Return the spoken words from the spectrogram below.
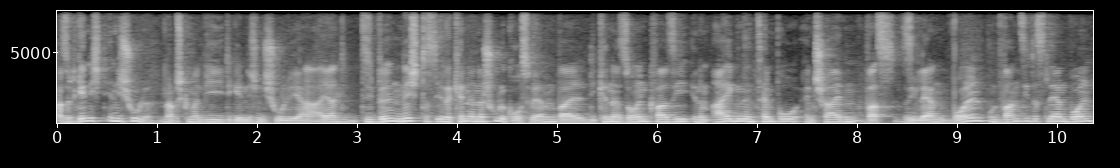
Also die gehen nicht in die Schule. Dann habe ich gemeint, wie, die gehen nicht in die Schule? Ja, ja, die, die will nicht, dass ihre Kinder in der Schule groß werden, weil die Kinder sollen quasi in einem eigenen Tempo entscheiden, was sie lernen wollen und wann sie das lernen wollen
